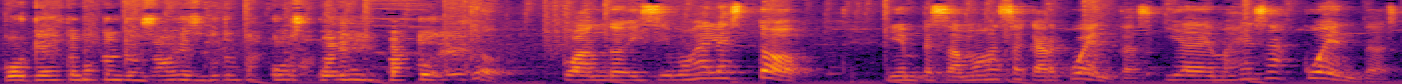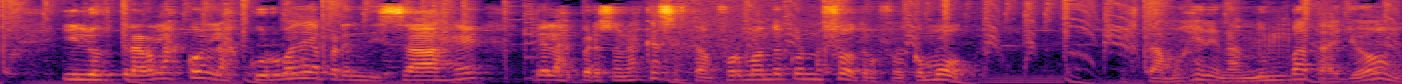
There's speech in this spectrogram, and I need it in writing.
¿Por qué estamos tan cansados tantas cosas? ¿Cuál es el impacto de esto? cuando hicimos el stop y empezamos a sacar cuentas y además esas cuentas ilustrarlas con las curvas de aprendizaje de las personas que se están formando con nosotros fue como estamos generando un batallón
